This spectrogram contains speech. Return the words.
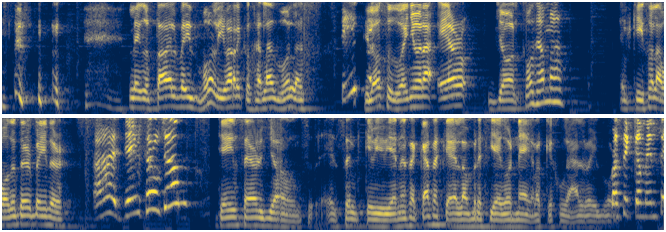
Le gustaba el béisbol, iba a recoger las bolas. Sí, Y luego su dueño era Earl John. ¿Cómo se llama? El que hizo la voz de Darth Vader. ah, James Earl Jones. James Earl Jones. Es el que vivía en esa casa, que era el hombre ciego negro que jugaba al béisbol. Básicamente,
